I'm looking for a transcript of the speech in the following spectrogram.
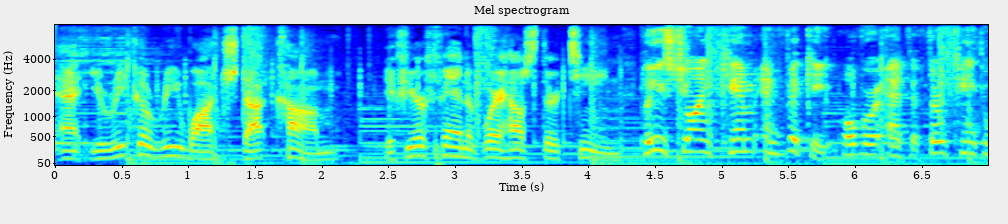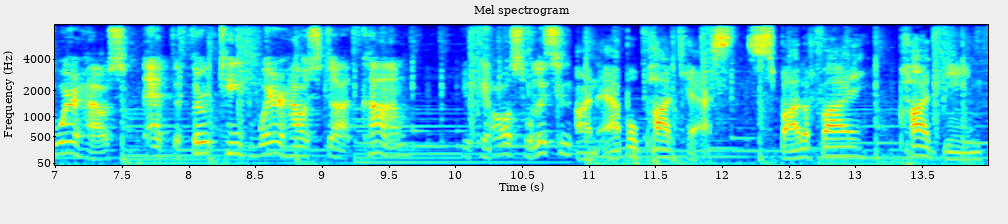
at eurekarewatch.com. If you're a fan of Warehouse 13, please join Kim and Vicky over at the 13th Warehouse at the13thwarehouse.com. You can also listen on Apple Podcasts, Spotify, Podbean,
